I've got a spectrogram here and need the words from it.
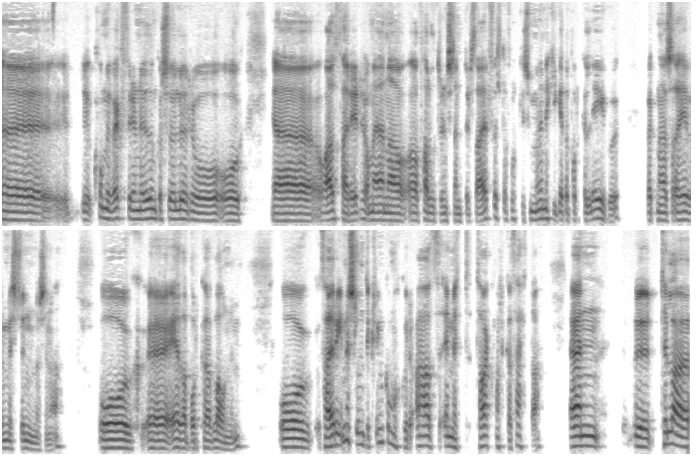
uh, komi vekk fyrir nauðungarsölur og, og uh, og aðfærir á meðan á, á faraldurinn stendur. Það er fullt af fólki sem mun ekki geta borga leigu vegna þess að hefur mist vinnuna sína og, uh, eða borga af lánum og það eru ímislandi kringum okkur að emitt takmarka þetta en uh, til að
